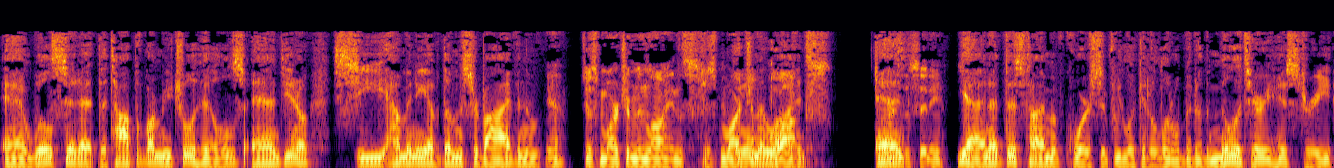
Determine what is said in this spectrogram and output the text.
and we'll sit at the top of our mutual hills and, you know, see how many of them survive and then, Yeah, just march them in lines. Just march them in blocks lines. And- the city. yeah. And at this time, of course, if we look at a little bit of the military history,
